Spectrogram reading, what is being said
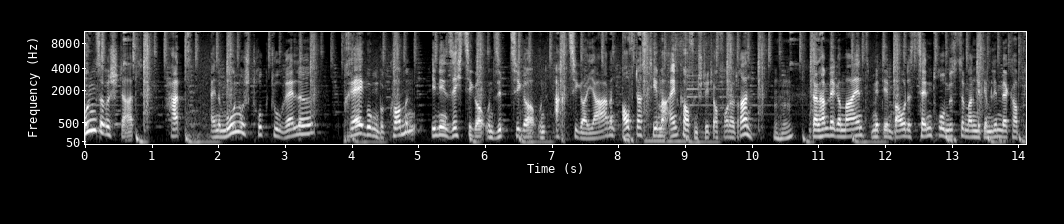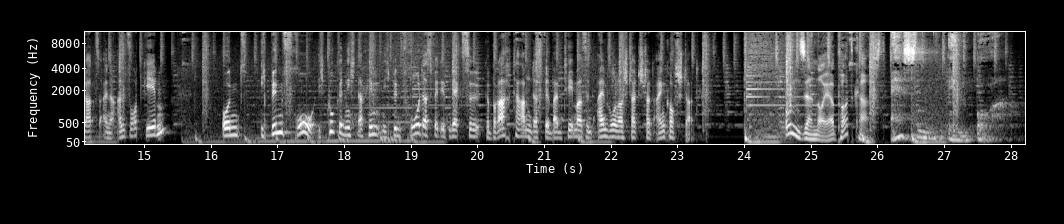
Unsere Stadt hat eine monostrukturelle Prägung bekommen in den 60er und 70er und 80er Jahren auf das Thema Einkaufen, steht ja auch vorne dran. Mhm. Dann haben wir gemeint, mit dem Bau des Zentro müsste man mit dem Limbecker Platz eine Antwort geben. Und ich bin froh, ich gucke nicht nach hinten, ich bin froh, dass wir den Wechsel gebracht haben, dass wir beim Thema sind Einwohnerstadt statt Einkaufsstadt. Unser neuer Podcast Essen im Ohr.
